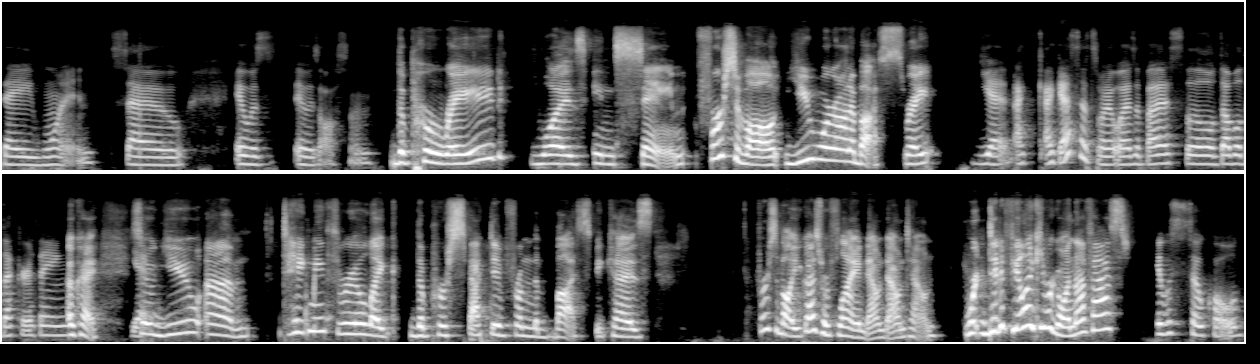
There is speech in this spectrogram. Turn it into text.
they won. So it was it was awesome. The parade was insane. First of all, you were on a bus, right? Yeah, I, I guess that's what it was, a bus, the little double decker thing. Okay. Yeah. So you um take me through like the perspective from the bus because first of all, you guys were flying down downtown. Were, did it feel like you were going that fast? It was so cold.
